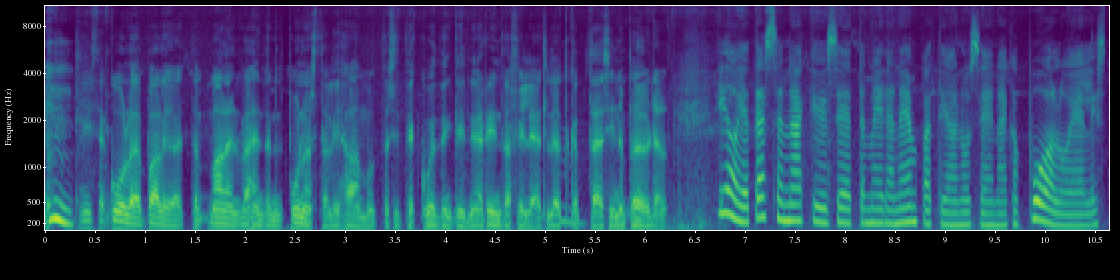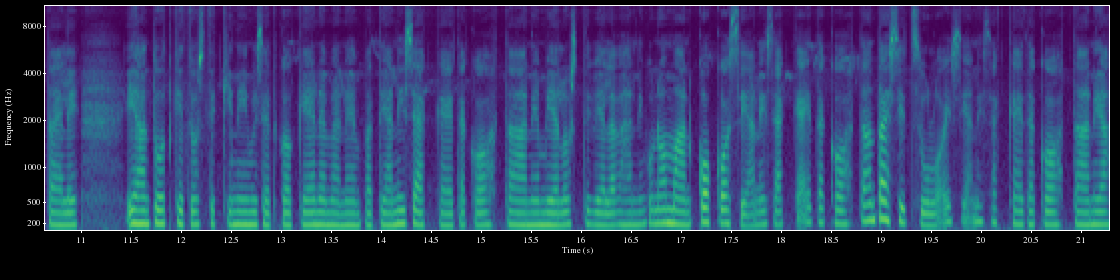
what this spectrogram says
Niistä kuulee paljon, että mä olen vähentänyt punaista lihaa, mutta sitten kuitenkin ne rintafileet lötköttää mm. siinä pöydällä. Joo, ja tässä näkyy se, että meidän empatia on usein aika puolueellista, eli ihan tutkitustikin ihmiset kokee enemmän empatiaa nisäkkäitä kohtaan ja mieluusti vielä vähän niin kuin oman kokoisia nisäkkäitä kohtaan tai sitten suloisia nisäkkäitä kohtaan. Ja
